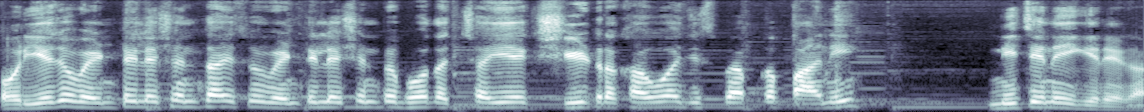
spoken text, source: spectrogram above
और ये जो वेंटिलेशन था, इसमें वेंटिलेशन पे बहुत अच्छा ये एक शीट रखा हुआ है, जिसमें आपका पानी नीचे नहीं गिरेगा।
